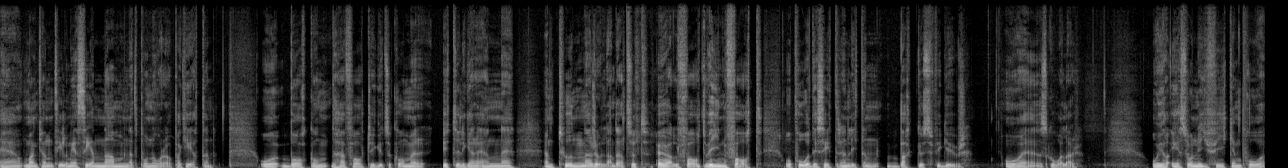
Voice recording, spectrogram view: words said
Eh, och man kan till och med se namnet på några av paketen. Och bakom det här fartyget så kommer ytterligare en, eh, en tunna rullande, alltså ett ölfat, vinfat. Och på det sitter en liten Bacchusfigur och skålar. Och jag är så nyfiken på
